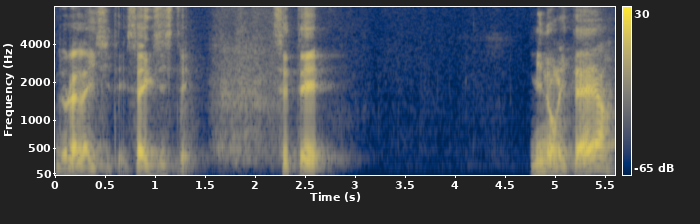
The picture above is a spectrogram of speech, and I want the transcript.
de la laïcité. Ça existait. C'était minoritaire.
